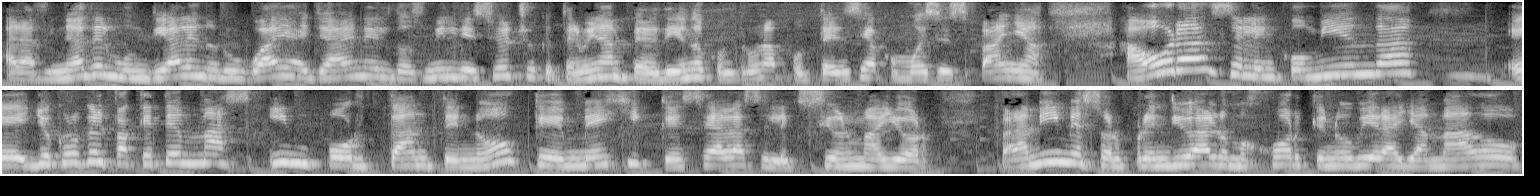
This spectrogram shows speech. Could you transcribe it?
a la final del Mundial en Uruguay allá en el 2018, que terminan perdiendo contra una potencia como es España. Ahora se le encomienda, eh, yo creo que el paquete más importante, ¿no? Que México sea la selección mayor. Para mí me sorprendió a lo mejor que no hubiera llamado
